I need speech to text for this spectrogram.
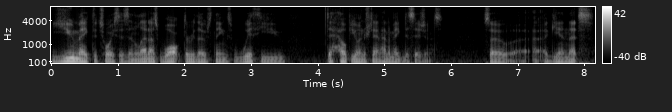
you make the choices and let us walk through those things with you to help you understand how to make decisions. So uh, again, that's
